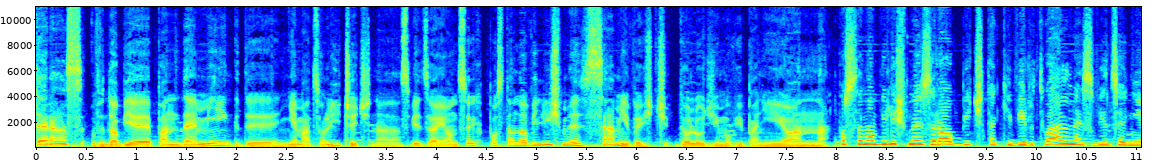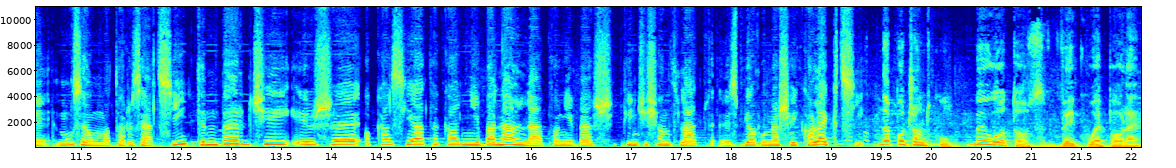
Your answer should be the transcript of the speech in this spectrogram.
Teraz, w dobie pandemii, gdy nie ma co liczyć na zwiedzających, postanowiliśmy sami wyjść do ludzi, mówi pani Joanna. Postanowiliśmy zrobić takie wirtualne zwiedzenie Muzeum Motoryzacji, tym bardziej, że okazja taka niebanalna, ponieważ 50 50 lat zbioru naszej kolekcji. Na początku było to zwykłe pole,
